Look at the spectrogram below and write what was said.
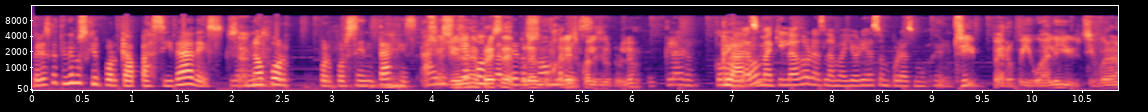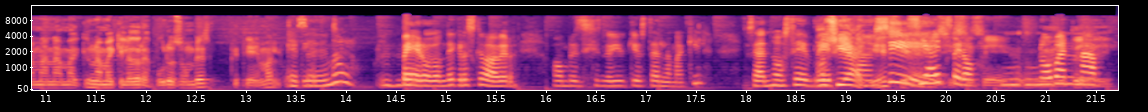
Pero es que tenemos que ir por capacidades, Exacto. no por, por porcentajes. O sea, Ay, si es ya una empresa de puras mujeres, hombres. ¿cuál es el problema? Claro. Como Claro. las maquiladoras, la mayoría son puras mujeres. Sí, pero igual y si fuera una, ma- una maquiladora de puros hombres, ¿qué tiene de malo? ¿Qué tiene de malo? Pero ¿dónde crees que va a haber hombres diciendo yo quiero estar en la maquila? O sea, no se ve No, sí hay, tan- ¿eh? sí, Sí hay, sí, pero sí, sí. n- no van a hay.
